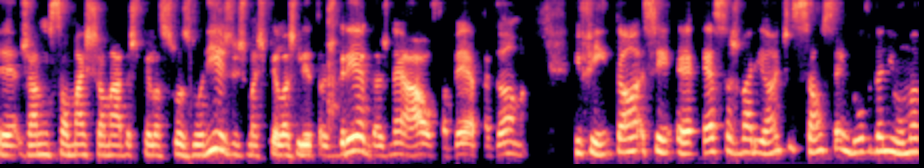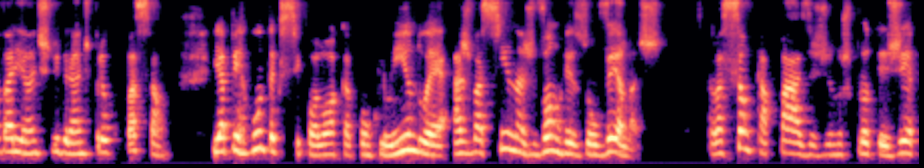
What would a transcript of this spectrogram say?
é, já não são mais chamadas pelas suas origens, mas pelas letras gregas, né, alfa, beta, gama, enfim. Então, assim, é, essas variantes são, sem dúvida nenhuma, variantes de grande preocupação. E a pergunta que se coloca concluindo é: as vacinas vão resolvê-las? Elas são capazes de nos proteger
